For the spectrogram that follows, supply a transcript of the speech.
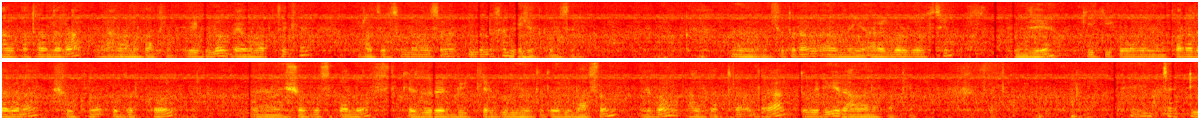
আল পাথর দ্বারা লাগানো পাথর। এগুলো ব্যবহার থেকে রাজুল সাল্লাম কী বলেছেন? নিষেধ করেছেন। সুতরাং আমি আরেকবার বলছি যে কি কি করা যাবে না? শুকনো, কদুর খোল সবুজ কলস, খেজুরের বৃক্ষের গুড়ি হতে তৈরি বাসন এবং আলকাত্রা দ্বারা তৈরি রাঙানো পাত্র এই চারটি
